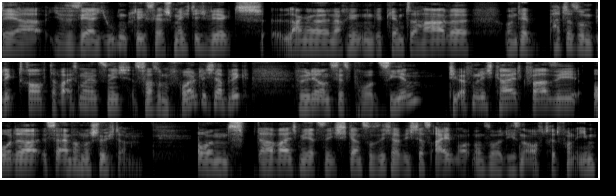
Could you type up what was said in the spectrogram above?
der sehr jugendlich, sehr schmächtig wirkt, lange nach hinten gekämmte Haare und der hatte so einen Blick drauf, da weiß man jetzt nicht, es war so ein freundlicher Blick, will der uns jetzt provozieren, die Öffentlichkeit quasi, oder ist er einfach nur schüchtern? Und da war ich mir jetzt nicht ganz so sicher, wie ich das einordnen soll, diesen Auftritt von ihm.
